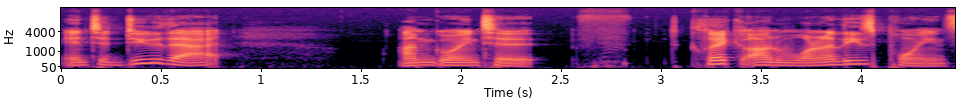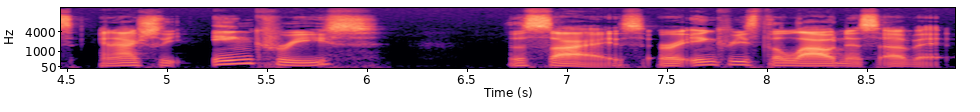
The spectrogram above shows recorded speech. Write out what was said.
And to do that, I'm going to click on one of these points and actually increase the size or increase the loudness of it.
